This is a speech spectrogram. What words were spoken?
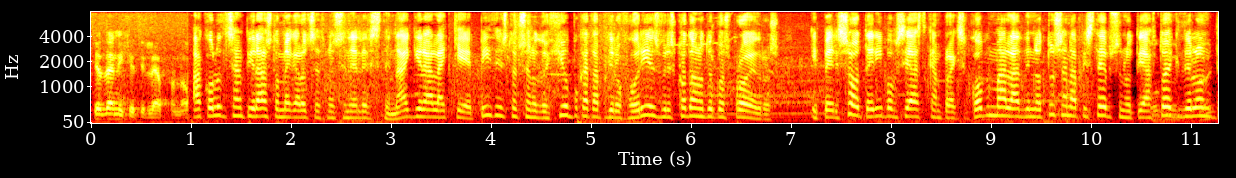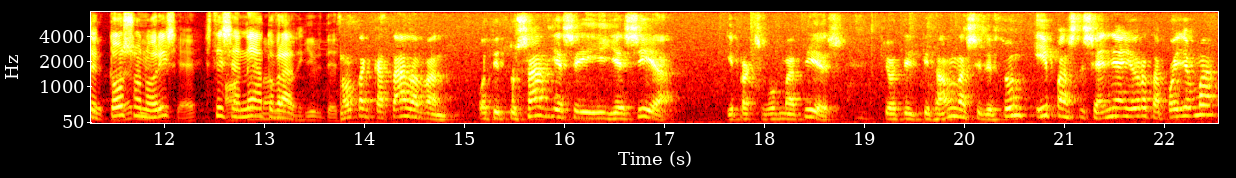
και δεν είχε τηλέφωνο. Ακολούθησαν πειρά στο μέγαρο της Εθνοσυνέλευσης στην Άγκυρα, αλλά και επίθεση στο ξενοδοχείο που κατά πληροφορίες βρισκόταν ο Τούρκος πρόεδρος. Οι περισσότεροι υποψιάστηκαν πραξικόπημα, αλλά αδυνατούσαν να πιστέψουν ότι αυτό εκδηλώνεται τόσο νωρίς στις 9 το βράδυ. Όταν κατάλαβαν ότι τους άδειασε η ηγεσία, οι πραξικοπηματίες και ότι πιθανόν να συλληφθούν, είπαν στις 9 η ώρα το απόγευμα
